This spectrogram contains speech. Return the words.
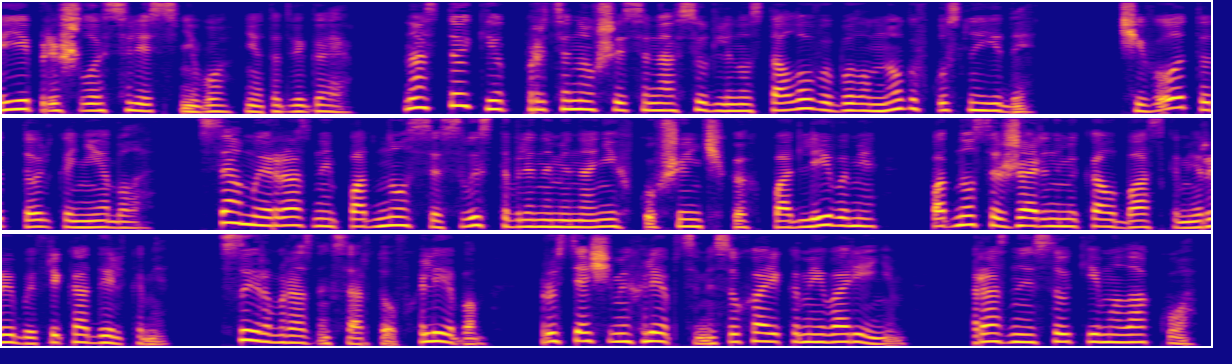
Ей пришлось слезть с него, не отодвигая. На стойке, протянувшейся на всю длину столовой, было много вкусной еды. Чего тут только не было. Самые разные подносы с выставленными на них в кувшинчиках подливами, подносы с жареными колбасками, рыбой, фрикадельками, сыром разных сортов, хлебом, хрустящими хлебцами, сухариками и вареньем, разные соки и молоко —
